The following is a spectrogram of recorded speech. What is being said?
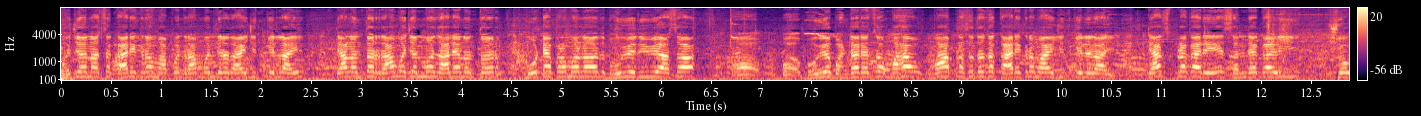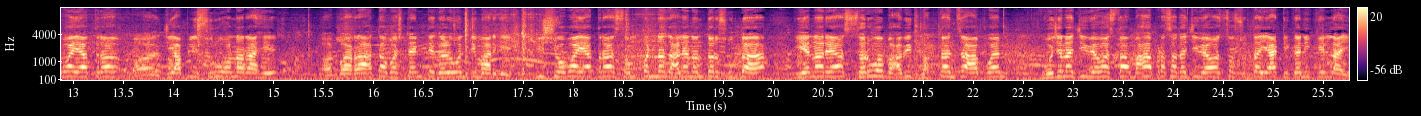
भजनाचा कार्यक्रम आपण राम मंदिरात आयोजित केला आहे. त्यानंतर रामजन्म झाल्यानंतर मोठ्या प्रमाणात भव्य दिव्य असा भ- भव्य भंडाऱ्याचा महा महाप्रसादाचा कार्यक्रम आयोजित केलेला आहे. त्याचप्रकारे संध्याकाळी शोभायात्रा जी आपली सुरू होणार आहे ब राहता बसस्टँड ते गळवंती मार्गे ही शोभायात्रा संपन्न झाल्यानंतर सुद्धा येणाऱ्या सर्व भाविक भक्तांचा आपण भोजनाची व्यवस्था महाप्रसादाची व्यवस्था सुद्धा या ठिकाणी केलेली आहे.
